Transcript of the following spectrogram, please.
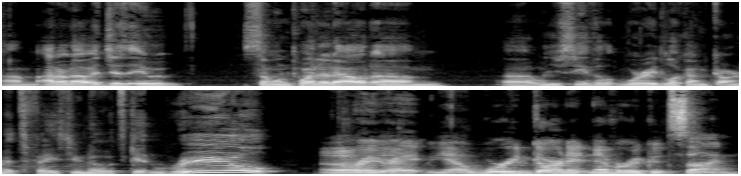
Um, I don't know. It just it. would- Someone pointed out um, uh, when you see the worried look on Garnet's face, you know it's getting real. Oh, Right, yeah. right. Yeah, worried Garnet, never a good sign.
